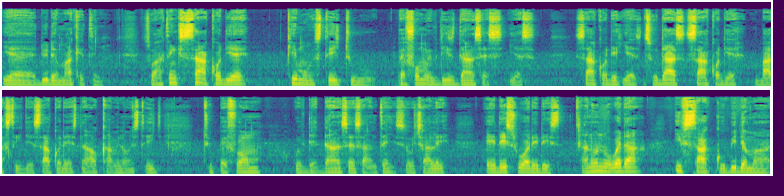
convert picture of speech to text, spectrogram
yeah, do the marketing. So I think Sarkodie came on stage to perform with these dancers. Yes, Sarkodie, yes. So that's Sarkodie backstage. The Sarkodie is now coming on stage to perform with the dancers and things. So Charlie, it is what it is. I don't know whether if Sark could be the my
